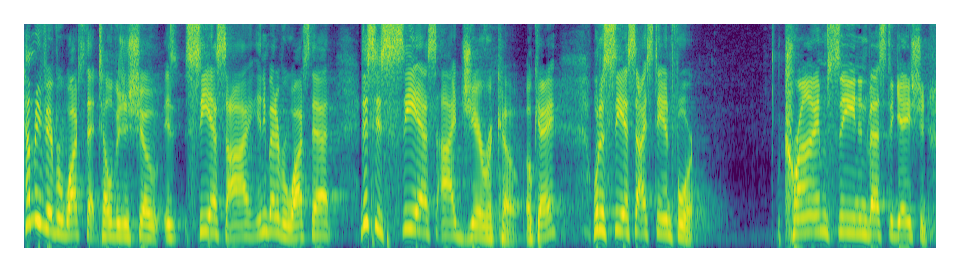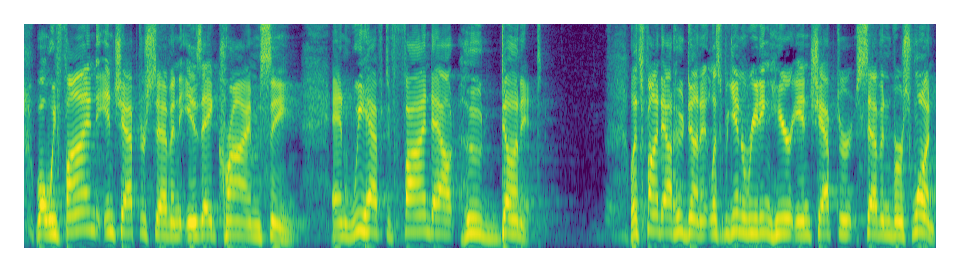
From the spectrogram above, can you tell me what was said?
How many of you ever watched that television show? Is CSI? Anybody ever watched that? This is CSI Jericho, okay? What does CSI stand for? Crime scene investigation. What we find in chapter 7 is a crime scene, and we have to find out who done it. Let's find out who done it. Let's begin reading here in chapter 7 verse 1.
